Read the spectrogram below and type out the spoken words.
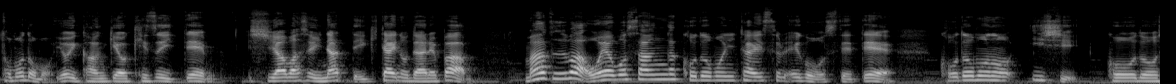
ともども良い関係を築いて幸せになっていきたいのであればまずは親御さんが子供に対するエゴを捨てて子供の意思行動思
